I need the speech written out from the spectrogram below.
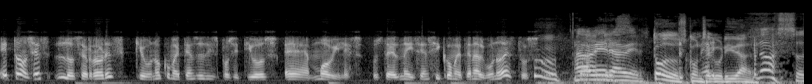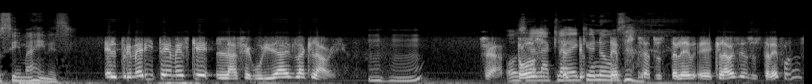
Entonces, los errores que uno comete en sus dispositivos eh, móviles, ustedes me dicen si cometen alguno de estos. A ver, a ver. Todos con seguridad. No, eso sí, imagínese. El primer ítem es que la seguridad es la clave. Ujú. O sea, O sea, la clave que uno usa. sus tele- eh, claves en sus teléfonos.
